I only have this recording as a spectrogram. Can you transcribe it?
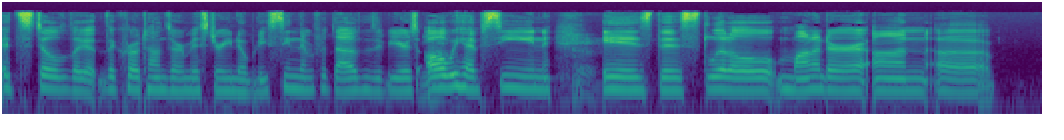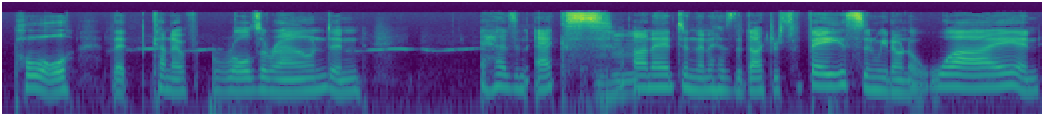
it's still the the Krotons are a mystery. Nobody's seen them for thousands of years. All we have seen is this little monitor on a pole that kind of rolls around and it has an X on it, and then it has the doctor's face, and we don't know why. And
